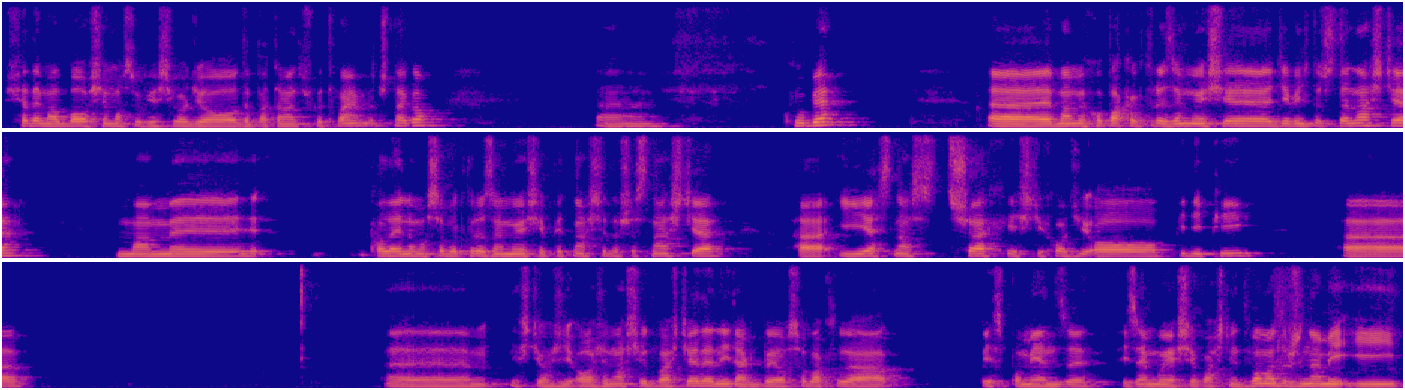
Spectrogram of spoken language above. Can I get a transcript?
7 albo 8 osób, jeśli chodzi o Departament Przygotowania Medycznego w klubie. Mamy chłopaka, który zajmuje się 9 do 14. Mamy kolejną osobę, która zajmuje się 15 do 16 i jest nas trzech, jeśli chodzi o PDP. Jeśli chodzi o 18 do 21 i tak by osoba, która jest pomiędzy i zajmuje się właśnie dwoma drużynami i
